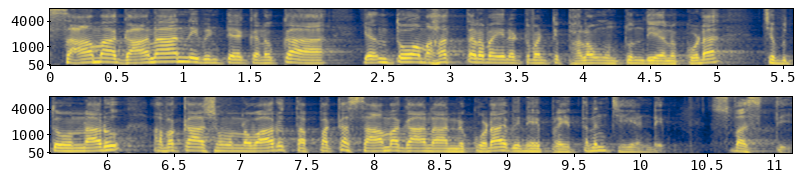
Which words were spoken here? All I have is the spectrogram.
సామగానాన్ని వింటే కనుక ఎంతో మహత్తరమైనటువంటి ఫలం ఉంటుంది అని కూడా చెబుతూ ఉన్నారు. అవకాశం ఉన్నవారు తప్పక సామగానాన్ని కూడా వినే ప్రయత్నం చేయండి. స్వస్తి.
